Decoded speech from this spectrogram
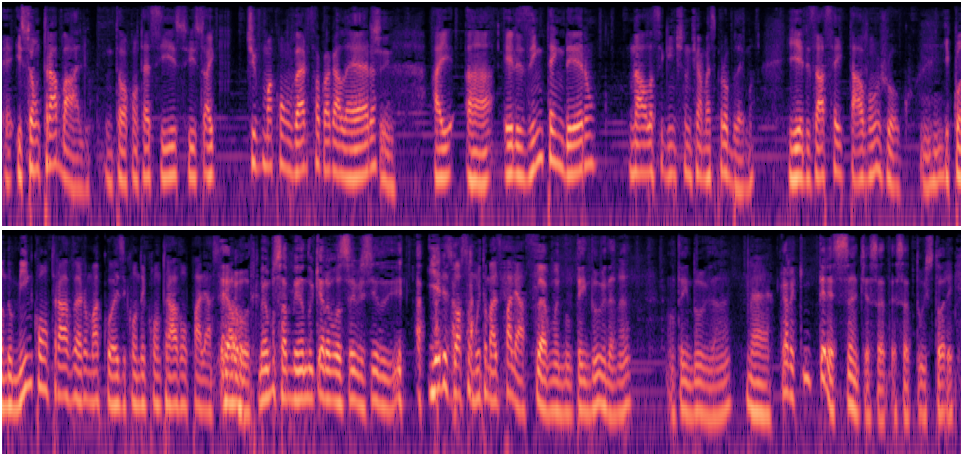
é, isso é um trabalho, então acontece isso, isso. Aí tive uma conversa com a galera, Sim. Aí ah, eles entenderam, na aula seguinte não tinha mais problema. E eles aceitavam o jogo. Uhum. E quando me encontravam era uma coisa, e quando encontravam o palhaço era, Era outra. outro. Mesmo sabendo que era você vestido de. E eles gostam muito mais do palhaço. É, mas não tem dúvida, né? Não tem dúvida, né? É. Cara, que interessante essa, essa tua história aí.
